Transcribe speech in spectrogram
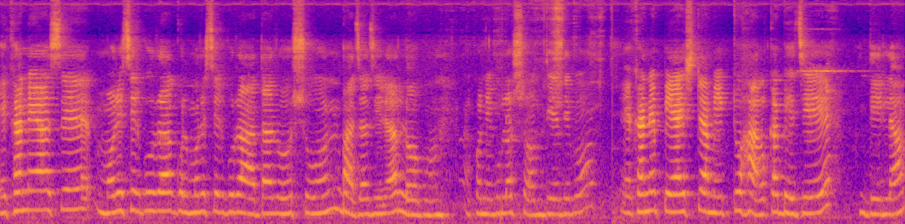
এখানে আছে মরিচের গুঁড়া, গোলমরিচের গুঁড়া, আদা, রসুন, ভাজা জিরা, লবণ। এখন এগুলো সব দিয়ে দেব। এখানে পেঁয়াজটা আমি একটু হালকা ভেজে দিলাম।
